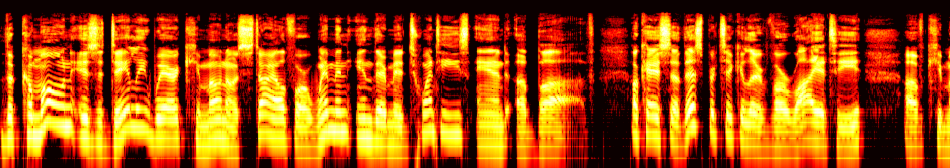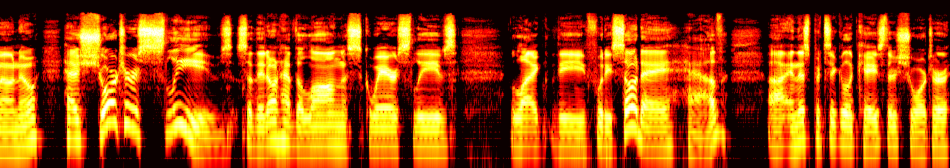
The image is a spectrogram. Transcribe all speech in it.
the komon is a daily wear kimono style for women in their mid 20s and above. Okay, so this particular variety of kimono has shorter sleeves, so they don't have the long square sleeves like the furisode have. Uh, in this particular case, they're shorter.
